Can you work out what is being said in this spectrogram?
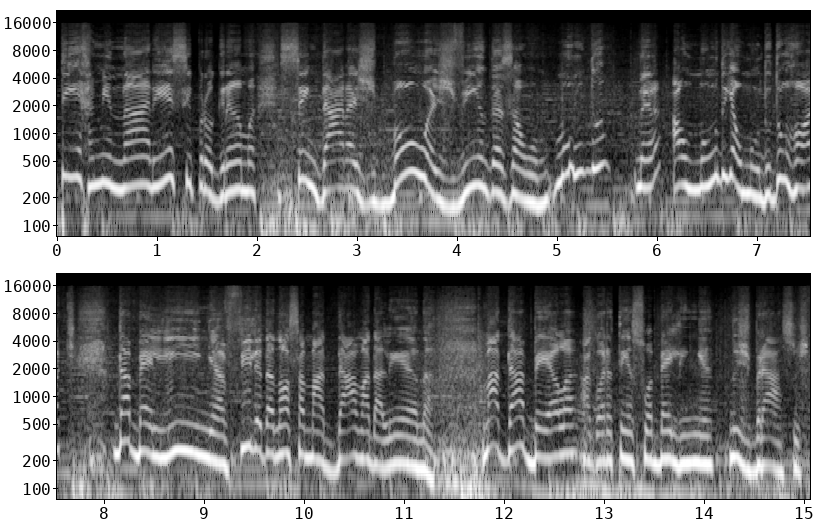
terminar esse programa sem dar as boas-vindas ao mundo, né? Ao mundo e ao mundo do rock da Belinha, filha da nossa Madá Madalena. Madá Bela agora tem a sua Belinha nos braços.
